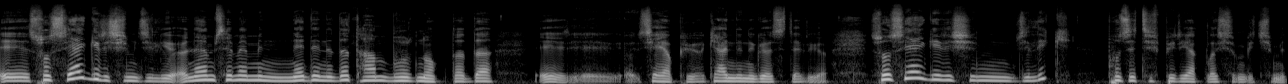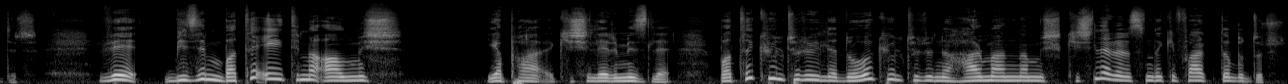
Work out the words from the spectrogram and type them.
e, sosyal girişimciliği önemsememin nedeni de tam bu noktada e, şey yapıyor, kendini gösteriyor. Sosyal girişimcilik pozitif bir yaklaşım biçimidir. Ve bizim batı eğitimi almış yapa kişilerimizle Batı kültürüyle Doğu kültürünü harmanlamış kişiler arasındaki fark da budur.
